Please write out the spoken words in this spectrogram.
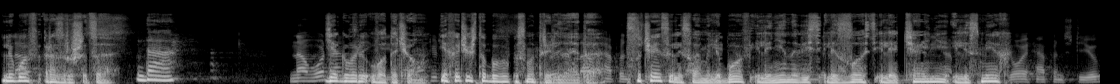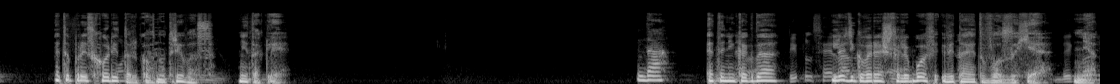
любовь разрушится. Да. Я говорю вот о чем. Я хочу, чтобы вы посмотрели на это. Случается ли с вами любовь, или ненависть, или злость, или отчаяние, или смех? Это происходит только внутри вас, не так ли? Да. Это никогда... Люди говорят, что любовь витает в воздухе. Нет.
